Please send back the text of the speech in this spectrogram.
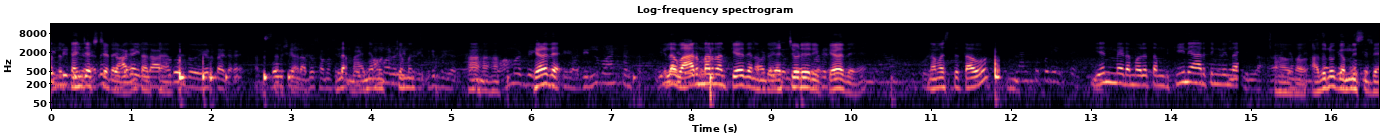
ಅಂದ್ರೆ congested ಜಾಗ ಆಗಿದೆ ಇಲ್ಲ ಅಂತ ಅನ್ನೋದು ಒಂದು ಹೇಳ್ತಾ ಇದ್ದಾರೆ. ಬಹುಶಃ ಇಲ್ಲ, ಅದು ಸಮಸ್ಯೆ. ಇಲ್ಲ ಮಾನ್ಯ ಮುಖ್ಯಮಂತ್ರಿ ಹಾಂ ಹಾಂ ಹಾಂ. ಹೇಳಿದೆ. ಇಲ್ಲ ವಾರ್ಮರ್ ನಾನು ಕೇಳಿದೆ ನಮ್ಮದು ಎಚ್ ಓ ಡಿ ಅವ್ರಿಗೆ ಕೇಳಿದೆ. ನಮಸ್ತೆ ತಾವು. ಏನು ಮೇಡಮ್ ಅವರೇ ತಮ್ಮದು ಕೀನೆ ಆರು ತಿಂಗಳಿಂದ? ಹೌದು ಹೌದು. ಅದನ್ನು ಗಮನಿಸಿದ್ದೆ.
